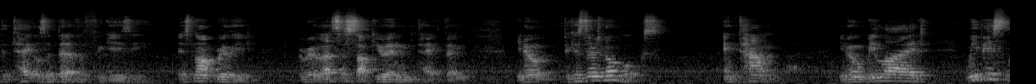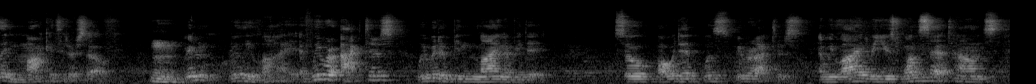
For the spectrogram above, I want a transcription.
the title's a bit of a fugazi. It's not really real. That's a suck you in type thing, you know, because there's no hoax in talent. You know, we lied. We basically marketed ourselves. Mm. We didn't really lie. If we were actors, we would have been lying every day. So all we did was we were actors, and we lied. We used one set of talents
